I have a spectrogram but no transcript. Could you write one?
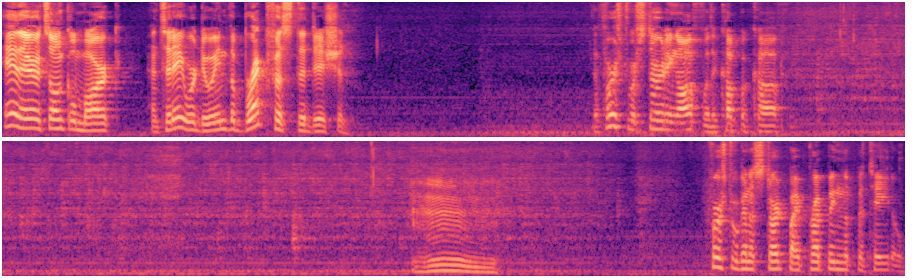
Hey there, it's Uncle Mark, and today we're doing the breakfast edition. The first, we're starting off with a cup of coffee. Mmm. First, we're going to start by prepping the potato.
